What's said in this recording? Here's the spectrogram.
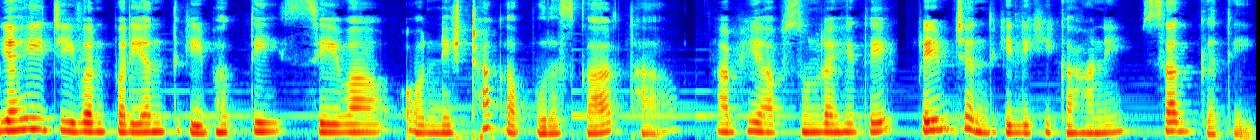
यही जीवन पर्यंत की भक्ति, सेवा और निष्ठा का पुरस्कार था। अभी आप सुन रहे थे प्रेमचंद की लिखी कहानी सदगति।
